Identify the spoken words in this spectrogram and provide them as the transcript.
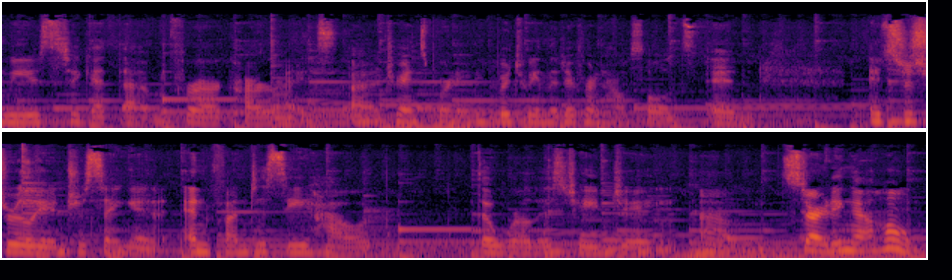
We used to get them for our car rides, uh, transporting between the different households. And it's just really interesting and, and fun to see how the world is changing, um, starting at home.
